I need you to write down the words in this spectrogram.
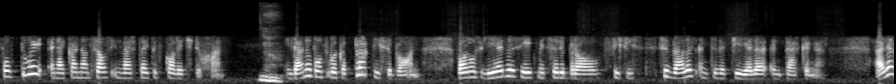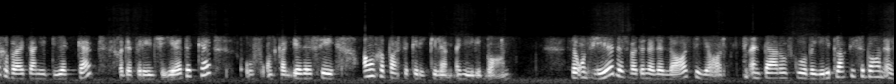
voltooi en hy kan dan selfs universiteit of college toe gaan. Ja. En dan het ons ook 'n praktiese baan waar ons leerders het met serebraal, fisies sowel as intellektuele inperkings. Hulle gebruik dan die D-caps, gedifferensieerde caps of ons kan eerder sê aangepaste kurrikulum in hierdie baan. So ons leerders wat in hulle laaste jaar in Parelskool by hierdie praktiese baan is,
